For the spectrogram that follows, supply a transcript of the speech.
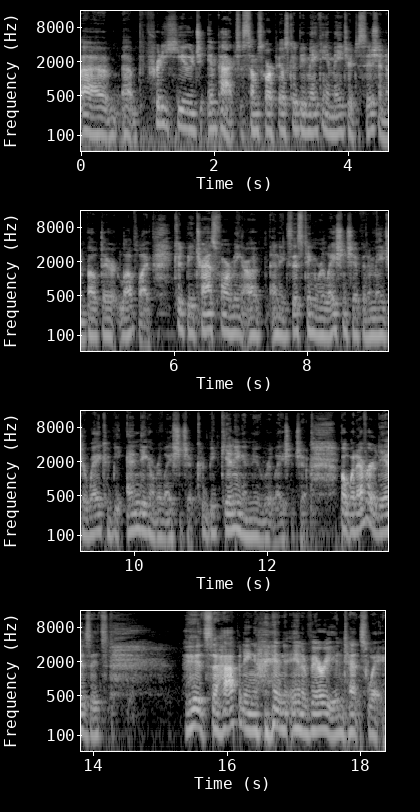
a pretty huge impact. Some Scorpios could be making a major decision about their love life, could be transforming a, an existing relationship in a major way, could be ending a relationship, could be beginning a new relationship. But whatever it is, it's it's uh, happening in, in a very intense way.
